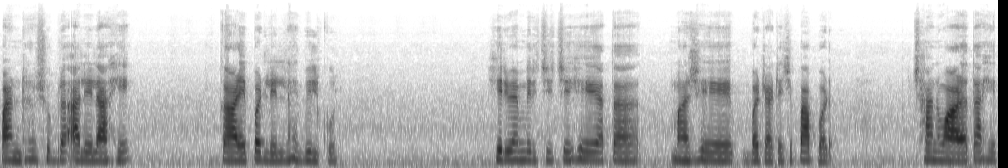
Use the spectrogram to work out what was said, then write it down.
पांढरा शुभ्र आलेला आहे. काळे पडलेले नाहीत बिलकुल. हिरव्या मिरचीचे हे आता माझे बटाट्याचे पापड छान वाळत आहेत.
